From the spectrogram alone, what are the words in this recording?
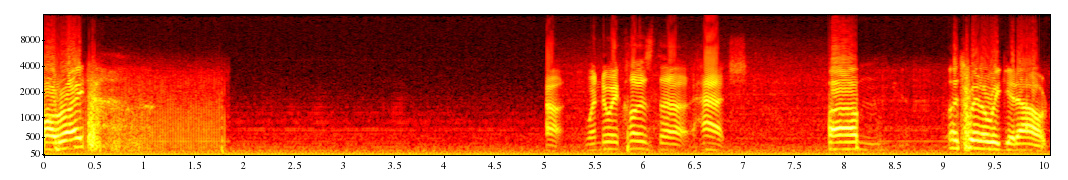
All right. Uh, when do we close the hatch? Um, let's wait till we get out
